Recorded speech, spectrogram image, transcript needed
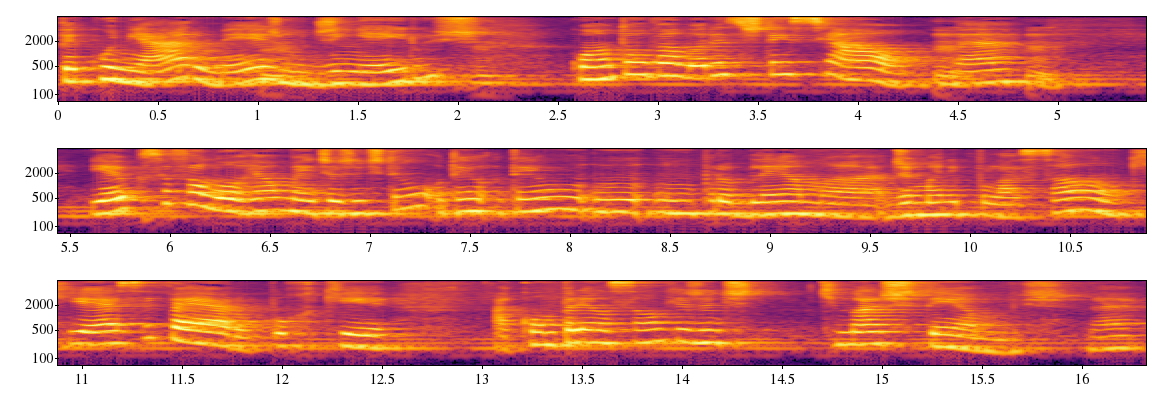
pecuniário mesmo, dinheiros, quanto ao valor existencial, né? E aí o que você falou, realmente, a gente tem, um, tem, tem um, um, um problema de manipulação que é severo, porque a compreensão que, a gente, que nós temos, né?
